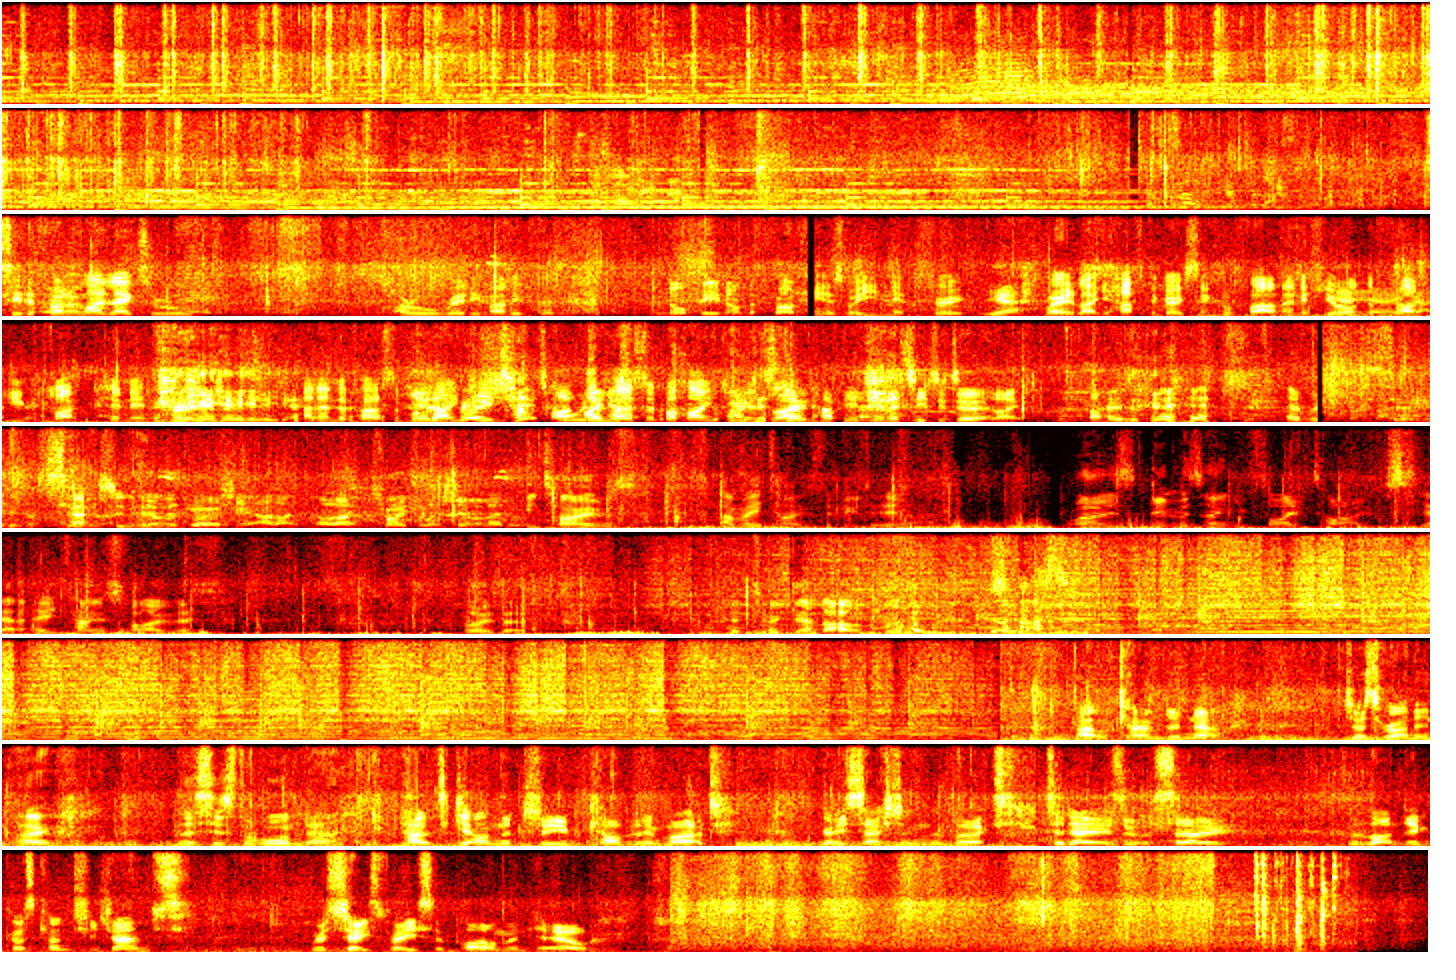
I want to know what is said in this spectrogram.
See the front of my legs are all are all really muddy from not being on the front. Here's where you nip through. Yeah. Where like you have to go single file, and if you're Yeah, on the yeah, front, exactly. you can like pin it through, Yeah. and then the person behind that's you, very tactical, the I just- person behind you I just like, don't have the agility to do it. Like, I, every Session in the book. shit, I like, I like trying to like show my level. times. How many times did we do it? Well, it was, it was only five times. Yeah, eight times five is. What is it? Don't get that. Out of Camden now, just running home. This is the warm down. How to get on the tube covered in mud. Great session in the books. Today is also the London Cross Country Champs, which takes place at Parliament Hill.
